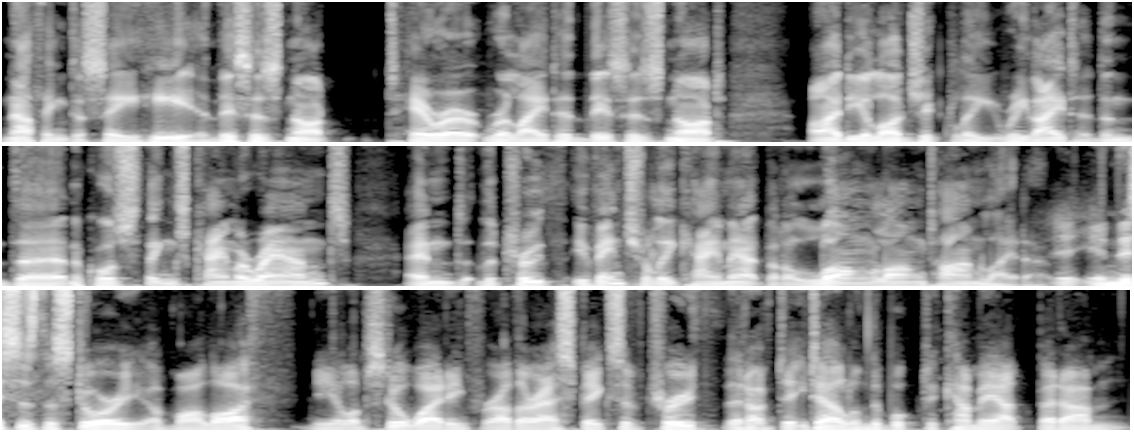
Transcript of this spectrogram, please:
nothing to see here. This is not terror related. This is not ideologically related. And, uh, and of course, things came around and the truth eventually came out, but a long, long time later. And this is the story of my life, Neil. I'm still waiting for other aspects of truth that I've detailed in the book to come out, but um,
